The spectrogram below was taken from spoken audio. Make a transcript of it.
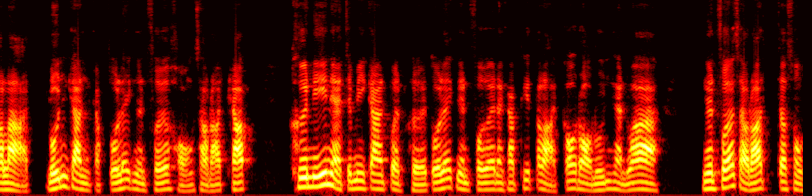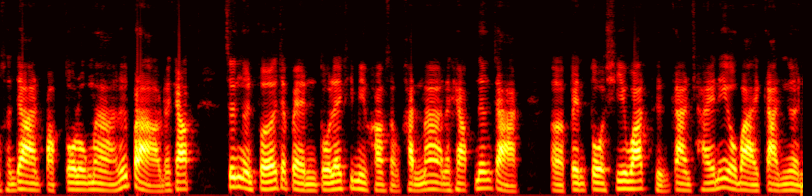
ตลาดลุ้นกันกับตัวเลขเงินเฟอ้อของสหรัฐครับ คืนนี้เนี่ยจะมีการเปิดเผยตัวเลขเงินเฟอ้อนะครับที่ตลาดก็รอลุ้นกันว่าเงินเฟ้อสหรัฐจะส่งสัญญาณปรับตัวลงมาหรือเปล่านะครับ ซึ่งเงินเฟ้อจะเป็นตัวเลขที่มีความสำคัญมากนะครับ เนื่องจากเป็นตัวชี้วัดถึงการใช้นโยบายการเงิน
